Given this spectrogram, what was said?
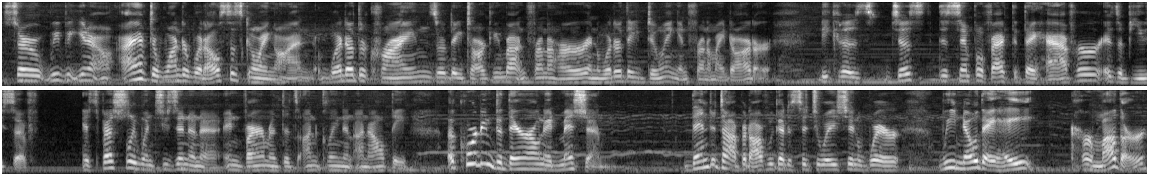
So we've, you know, I have to wonder what else is going on. What other crimes are they talking about in front of her, and what are they doing in front of my daughter? Because just the simple fact that they have her is abusive, especially when she's in an environment that's unclean and unhealthy, according to their own admission. Then to top it off, we got a situation where we know they hate her mother.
